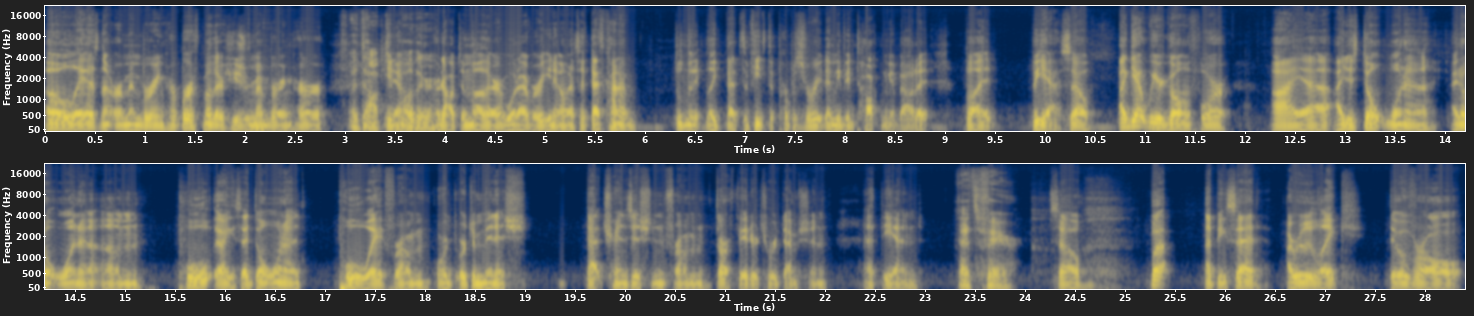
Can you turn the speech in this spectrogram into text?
oh, Leia's not remembering her birth mother; she's remembering her adopted you know, mother, her adopted mother, or whatever. You know, and it's like that's kind of like that defeats the purpose for them even talking about it. But but yeah, so I get what you're going for. I uh, I just don't want to. I don't want to um pull. Like I said, don't want to pull away from or or diminish that transition from Darth Vader to redemption at the end. That's fair. So, but that being said, I really like the overall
